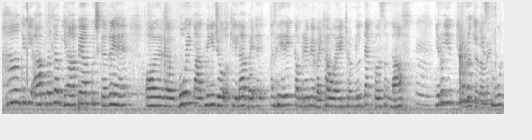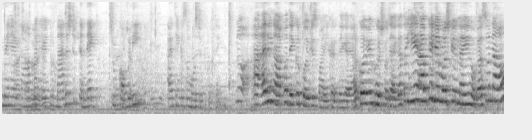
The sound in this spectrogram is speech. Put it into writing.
हाँ क्योंकि आप मतलब यहाँ पे आप कुछ कर रहे हैं और वो एक आदमी जो अकेला अंधेरे कमरे में बैठा हुआ है to make that person laugh you know you, you don't know कि किस मूड में है कहाँ पर है to manage to connect through comedy I think is the most difficult thing. No I think आपको देखकर कोई भी स्माइल कर देगा यार कोई भी खुश हो जाएगा तो ये आपके लिए मुश्किल नहीं होगा। सो नाउ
